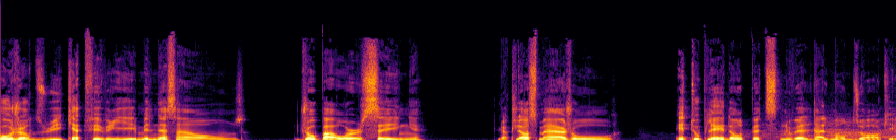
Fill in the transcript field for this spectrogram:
Aujourd'hui, 4 février 1911, Joe Power signe, le classement à jour et tout plein d'autres petites nouvelles dans le monde du hockey.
